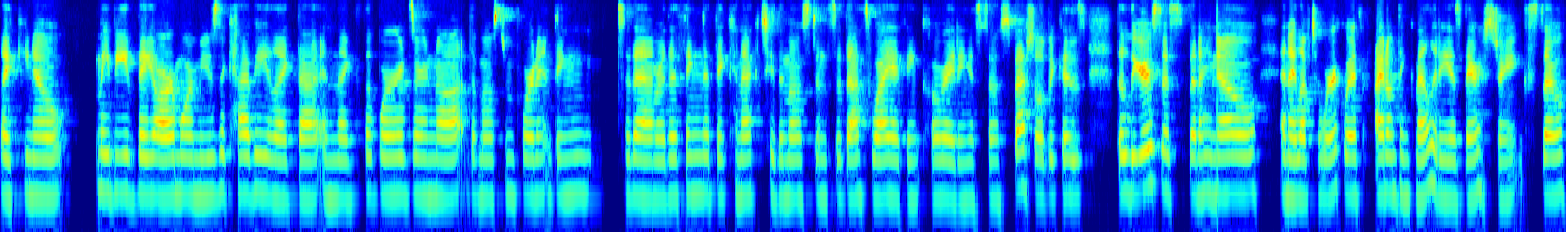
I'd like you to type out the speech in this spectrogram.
like, you know, maybe they are more music heavy like that and like the words are not the most important thing to them or the thing that they connect to the most. And so that's why I think co-writing is so special because the lyricists that I know and I love to work with, I don't think melody is their strength. So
